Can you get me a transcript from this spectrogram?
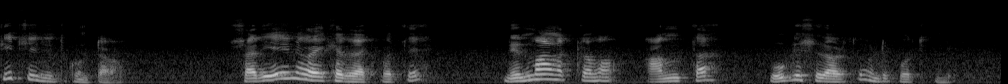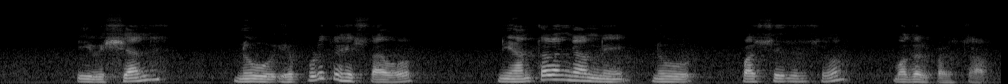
తీర్చిదిద్దుకుంటావు. సరి అయిన వైఖరి లేకపోతే నిర్మాణ క్రమం అంత ఊగిసలాడుతూ ఉండిపోతుంది. ఈ విషయాన్ని నువ్వు ఎప్పుడు గ్రహిస్తావో నీ అంతరంగాన్ని నువ్వు పరిశీలించడం మొదలు పెడతావు.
